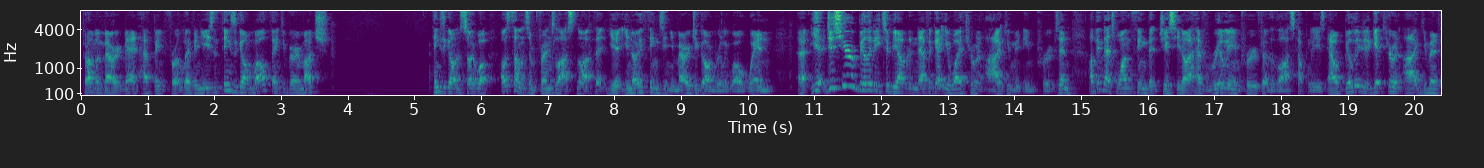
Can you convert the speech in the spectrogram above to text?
But I'm a married man, have been for 11 years, and things are going well, thank you very much. Things are going so well. I was telling some friends last night that you, you know things in your marriage are going really well when uh, yeah, just your ability to be able to navigate your way through an argument improves. And I think that's one thing that Jesse and I have really improved over the last couple of years. Our ability to get through an argument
